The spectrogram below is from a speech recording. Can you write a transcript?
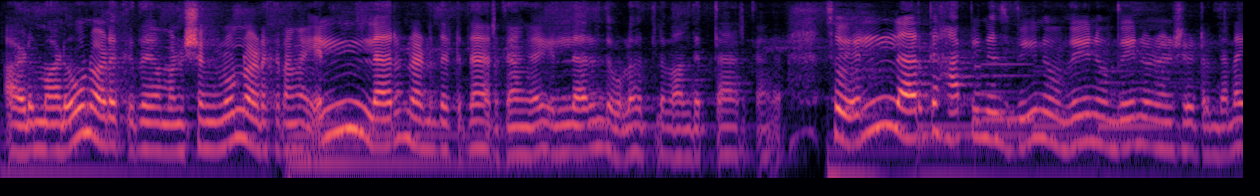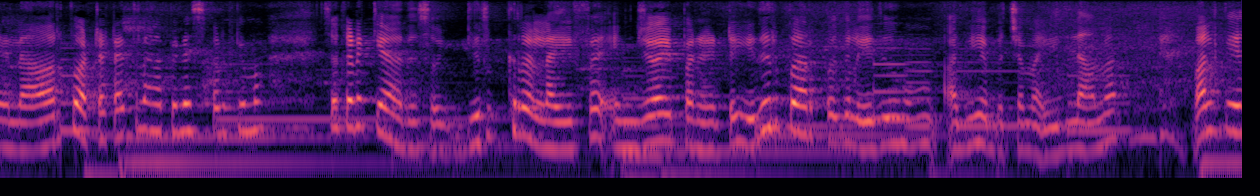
ஆடு மாடும் நடக்குது மனுஷங்களும் நடக்கிறாங்க. எல்லோரும் நடந்துட்டு தான் இருக்காங்க. எல்லோரும் இந்த உலகத்தில் வாழ்ந்துட்டு தான் இருக்காங்க. ஸோ எல்லாருக்கும் ஹாப்பினஸ் வேணும் வேணும் வேணும்னு நினச்சிட்டு இருந்தேன்னா எல்லாருக்கும் அட் அ டயத்தில் ஹாப்பினஸ் கிடைக்குமா? ஸோ கிடைக்காது. ஸோ இருக்கிற லைஃப்பை என்ஜாய் பண்ணிவிட்டு எதிர்பார்ப்புகள் எதுவும் அது அதிகபட்சமாக இல்லாமல் வாழ்க்கையை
